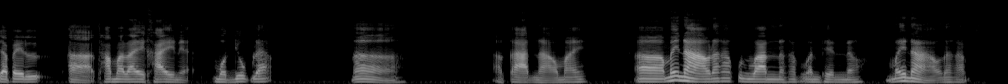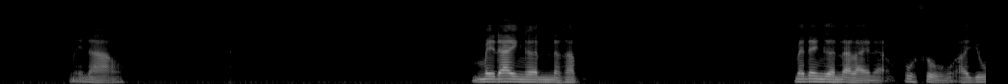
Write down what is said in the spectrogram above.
จะไปอ่าทำอะไรใครเนี่ย หมดยุบแล้ว เออ อากาศหนาวไหมเออไม่หนาวนะครับ คุณวันนะครับ วันเพ็ญเนาะไม่หนาวนะครับ ไม่หนาว ไม่ได้เงินนะครับ ไม่ได้เงินอะไรเนี่ยผู้สูงอายุ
